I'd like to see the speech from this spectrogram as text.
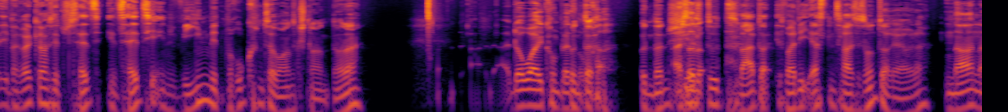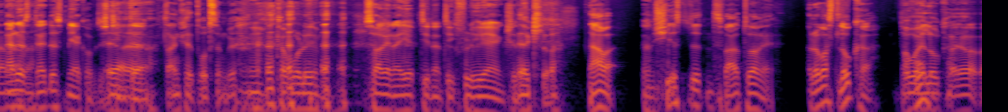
Ich habe gerade gedacht, jetzt seid, jetzt seid ihr in Wien mit dem Rücken zur Wand gestanden, oder? Da war ich komplett Und dann- locker. Und dann schießt Also du zwei, das waren die ersten zwei Saisontore, oder? Nein, nein, Nein, nein. du hast, nein. nein, du hast mehr gehabt, das stimmt. ja, Ja, danke trotzdem. Gell? ja. kein Problem. Sorry, nein, ich habe die natürlich viel höher eingeschätzt. Ja, klar. Nein, aber dann schießt du dort zwei Tore. Oder warst du locker? Da war ich locker, ja.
